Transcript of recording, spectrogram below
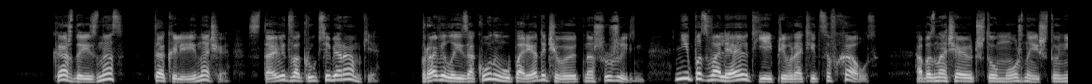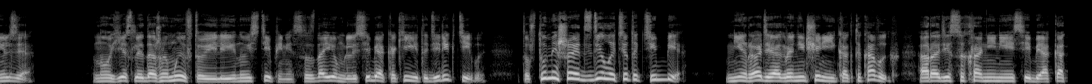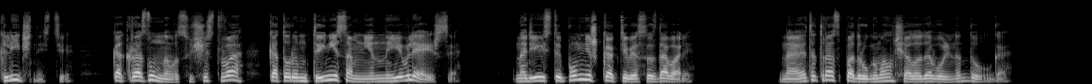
Каждый из нас, так или иначе, ставит вокруг себя рамки. Правила и законы упорядочивают нашу жизнь, не позволяют ей превратиться в хаос, обозначают, что можно и что нельзя. Но если даже мы в той или иной степени создаем для себя какие-то директивы, то что мешает сделать это тебе? Не ради ограничений как таковых, а ради сохранения себя как личности — как разумного существа, которым ты, несомненно, являешься. Надеюсь, ты помнишь, как тебя создавали?» На этот раз подруга молчала довольно долго.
